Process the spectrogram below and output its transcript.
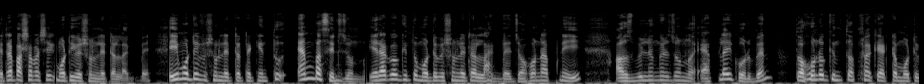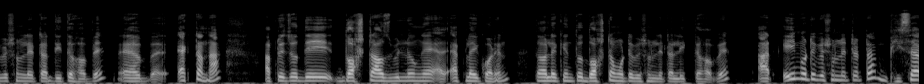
এটার পাশাপাশি মোটিভেশন লেটার লাগবে। এই মোটিভেশন লেটারটা কিন্তু অ্যাম্বাসির জন্য। এর আগেও কিন্তু মোটিভেশন লেটার লাগবে। যখন আপনি হাউস এর জন্য অ্যাপ্লাই করবেন, তখনও কিন্তু আপনাকে একটা মোটিভেশন লেটার দিতে হবে। একটা না আপনি যদি দশটা হাউস বিল্ডিং এ অ্যাপ্লাই করেন, তাহলে কিন্তু দশটা মোটিভেশন লেটার লিখতে হবে। আর এই মোটিভেশন লেটারটা ভিসা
